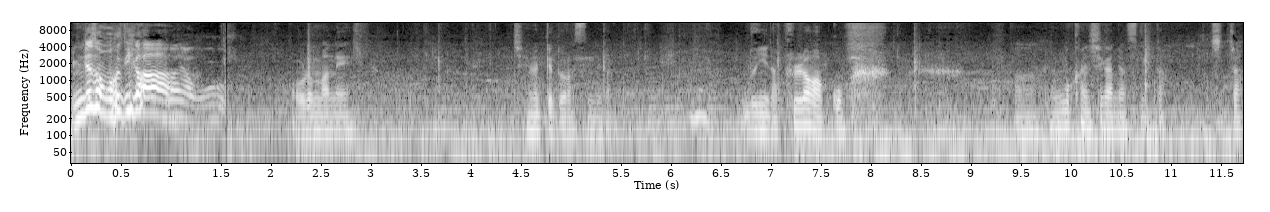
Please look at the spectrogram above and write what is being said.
임재성 어디가? 오랜만에 재밌게 놀았습니다. 눈이 다 풀려갖고 아 행복한 시간이었습니다. 진짜.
